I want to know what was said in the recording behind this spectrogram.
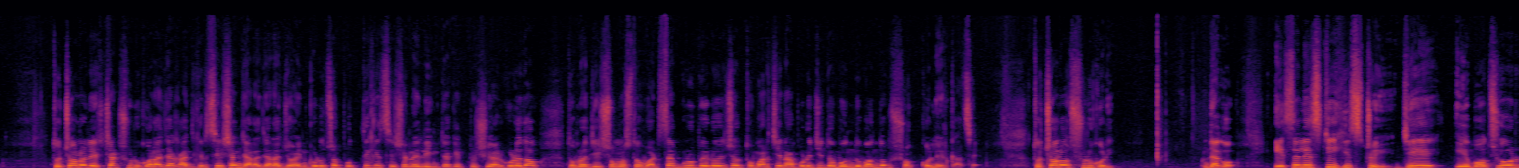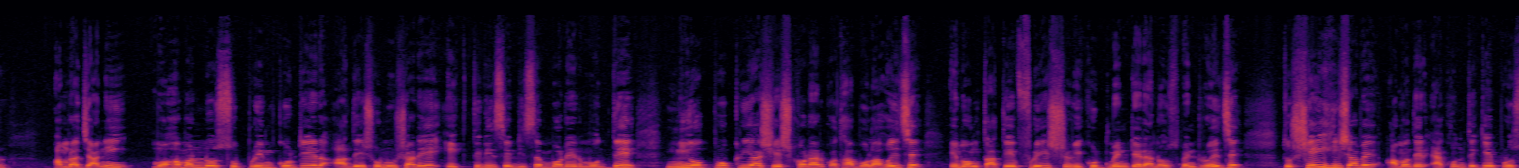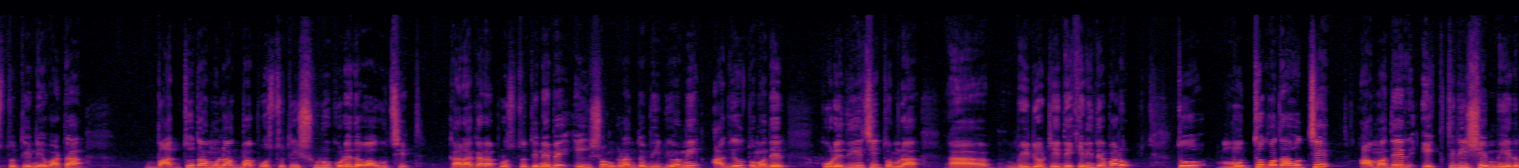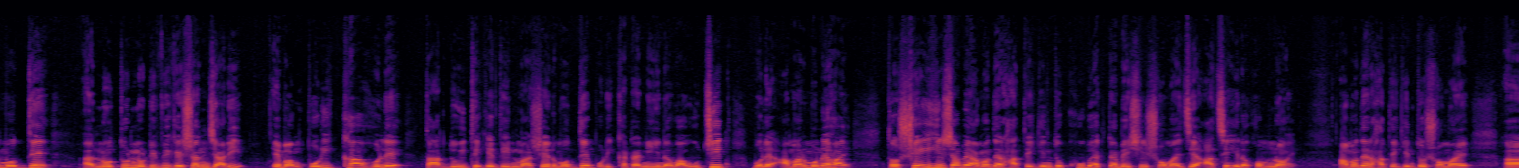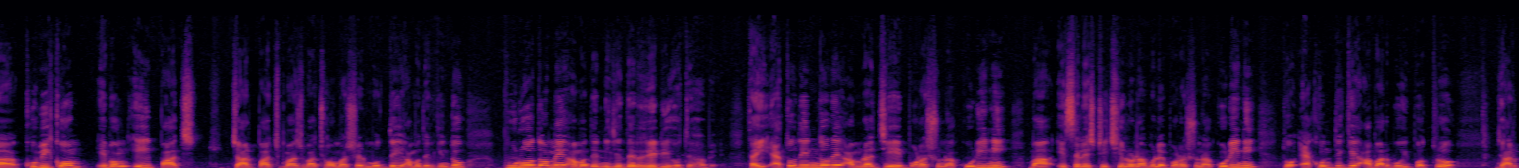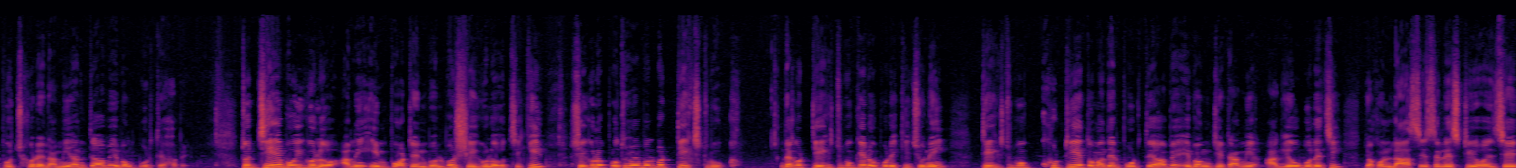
তো চলো লেটস্টার্ট শুরু করা যাক আজকের সেশন যারা যারা জয়েন করেছ, প্রত্যেকের সেশনের লিঙ্কটাকে একটু শেয়ার করে দাও। তোমরা যে সমস্ত হোয়াটসঅ্যাপ গ্রুপে রয়েছো, তোমার চেনা পরিচিত বন্ধুবান্ধব সকলের কাছে। তো চলো, শুরু করি। দেখো এসএলএসটি হিস্ট্রি যে এবছর আমরা জানি মহামান্য সুপ্রিম কোর্টের আদেশ অনুসারে একত্রিশে ডিসেম্বরের মধ্যে নিয়োগ প্রক্রিয়া শেষ করার কথা বলা হয়েছে এবং তাতে ফ্রেশ রিক্রুটমেন্টের অ্যানাউন্সমেন্ট রয়েছে। তো সেই হিসাবে আমাদের এখন থেকে প্রস্তুতি নেওয়াটা বাধ্যতামূলক বা প্রস্তুতি শুরু করে দেওয়া উচিত। কারা কারা প্রস্তুতি নেবে এই সংক্রান্ত ভিডিও আমি আগেও তোমাদের করে দিয়েছি, তোমরা ভিডিওটি দেখে নিতে পারো। তো মধ্য কথা হচ্ছে, আমাদের একত্রিশে মের মধ্যে নতুন নোটিফিকেশন জারি এবং পরীক্ষা হলে তার দুই থেকে তিন মাসের মধ্যে পরীক্ষাটা নিয়ে নেওয়া উচিত বলে আমার মনে হয়। তো সেই হিসাবে আমাদের হাতে কিন্তু খুব একটা বেশি সময় যে আছে এরকম নয়। আমাদের হাতে কিন্তু সময় খুবই কম এবং এই পাঁচ, চার, পাঁচ মাস বা ছ মাসের মধ্যেই আমাদের কিন্তু পুরোদমে আমাদের নিজেদের রেডি হতে হবে। তাই এতদিন ধরে আমরা যে পড়াশোনা করিনি বা এস এসএলএসটি ছিল না বলে পড়াশোনা করিনি, তো এখন থেকে আবার বইপত্র ঝাড়পুছ করে নামিয়ে আনতে হবে এবং পড়তে হবে। তো যে বইগুলো আমি ইম্পর্টেন্ট বলব, সেগুলো হচ্ছে কি, সেগুলো প্রথমে বলব টেক্সট বুক দেখো টেক্সট বুকের ওপরে কিছু নেই। টেক্সট বুক খুঁটিয়ে তোমাদের পড়তে হবে এবং যেটা আমি আগেও বলেছি, যখন লাস্ট এসএলএসটি হয়েছে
